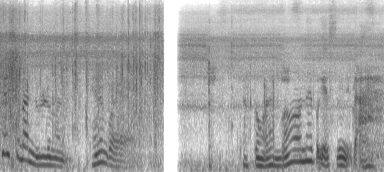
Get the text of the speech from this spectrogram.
스위치만 누르면 되는 거예요. 작동을 한번 해보겠습니다.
